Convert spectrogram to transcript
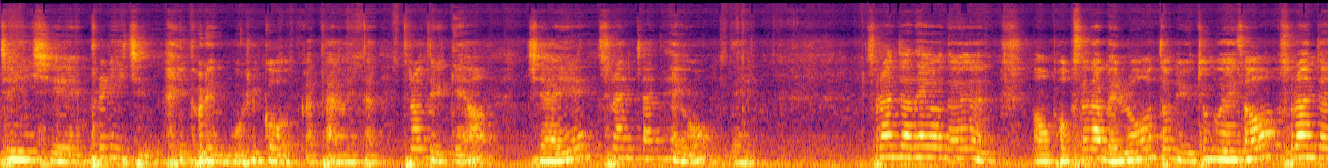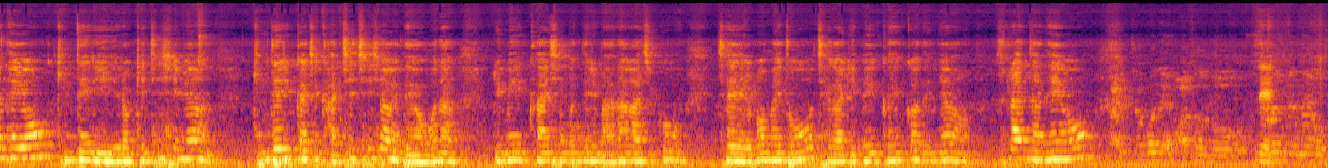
김재인 씨의 플리즈 이 노래는 모를 것 같아요. 일단 틀어드릴게요. 지하의 술 한잔 해요. 네. 술 한잔 해요는 어, 벅스나 멜론 또는 유튜브에서 술 한잔 해요 김대리 이렇게 치시면 김대리까지 같이 치셔야 돼요. 워낙 리메이크 하신 분들이 많아가지고 제 앨범에도 제가 리메이크 했거든요. 술 한잔 해요. 아니, 저번에 와서도 네. 수련전에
